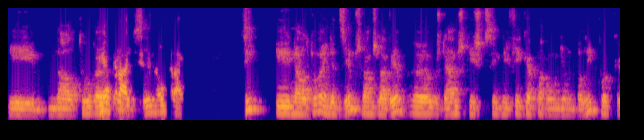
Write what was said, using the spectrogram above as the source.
E na altura. É craque, é craque. Sim, e na altura ainda dizemos, vamos lá ver, uh, os danos que isto significa para a União de Berlim, porque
